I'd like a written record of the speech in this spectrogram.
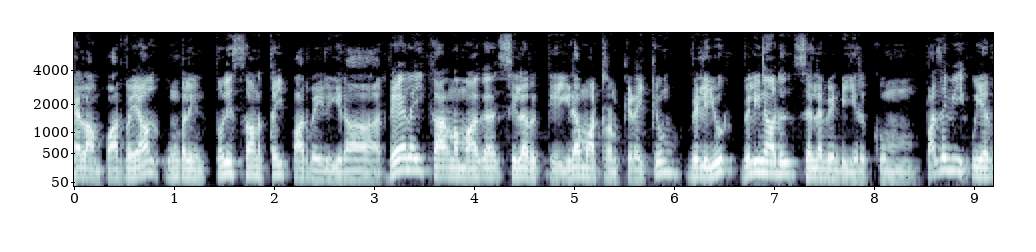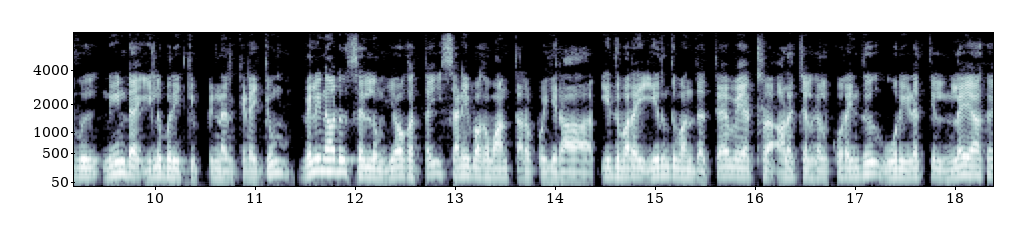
ஏழாம் பார்வையால் உங்களின் தொழிற்சானத்தை பார்வையிடுகிறார். வேலை காரணமாக சிலருக்கு இடமாற்றம் கிடைக்கும். வெளியூர் வெளிநாடு செல்ல வேண்டியிருக்கும். பதவி உயர்வு நீண்ட இழுபறிக்கு பின்னர் கிடைக்கும். வெளிநாடு செல்லும் யோகத்தை சனி பகவான் தரப்போகிறார். இதுவரை இருந்து வந்த தேவையற்ற அலைச்சல்கள் குறைந்து ஒரு இடத்தில் நிலையாக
